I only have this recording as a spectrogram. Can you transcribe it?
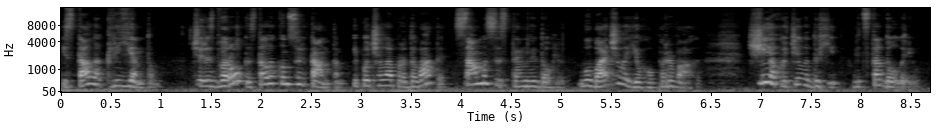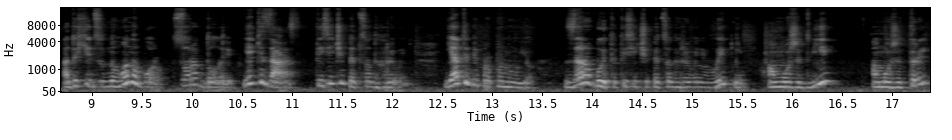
і стала клієнтом. Через два роки стала консультантом і почала продавати саме системний догляд, бо бачила його переваги. Ще я хотіла дохід від 100 доларів, а дохід з одного набору 40 доларів, як і зараз 1500 гривень. Я тобі пропоную заробити 1500 гривень в липні, а може дві, а може три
